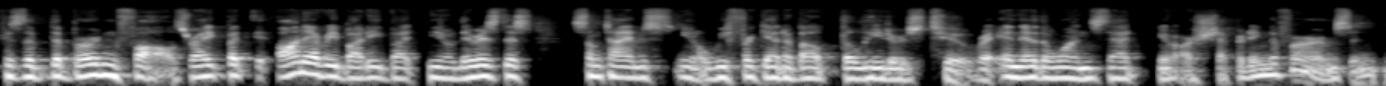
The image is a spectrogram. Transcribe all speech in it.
because the, the burden falls, right? But on everybody, but you know, there is this sometimes, you know, we forget about the leaders too, right? And they're the ones that, you know, are shepherding the firms and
